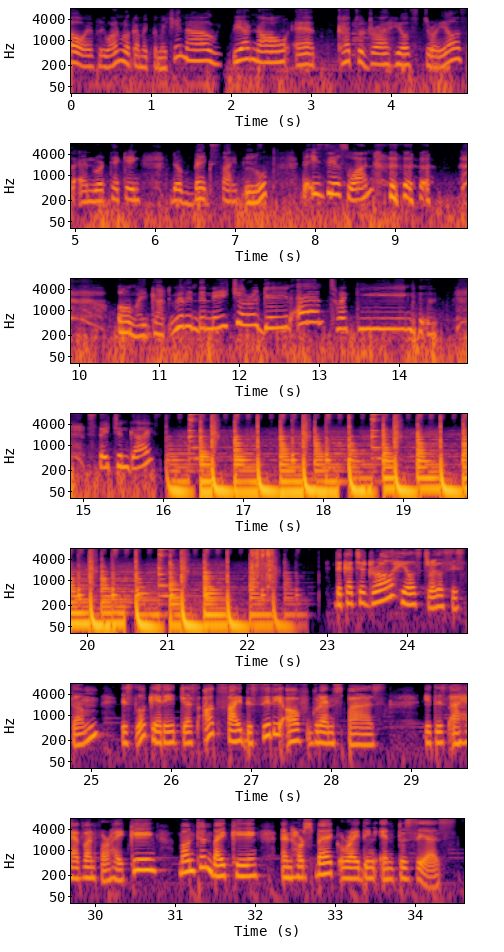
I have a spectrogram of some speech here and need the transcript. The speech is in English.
Hello everyone, welcome back to my channel. We are now at Cathedral Hills Trails and we're taking the backside loop, the easiest one. oh my god, we're in the nature again and trekking. Stay tuned guys. The Cathedral Hills Trail System is located just outside the city of Grants Pass. It is a heaven for hiking, mountain biking, and horseback riding enthusiasts.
